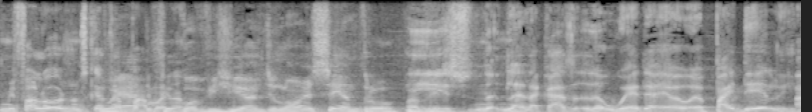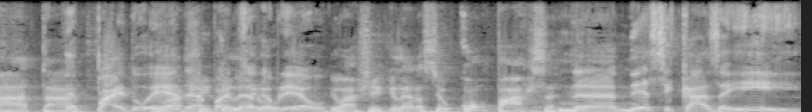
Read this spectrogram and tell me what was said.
me falou, não quer O Éder ficou vigiando de longe e você entrou. ver Isso, na- lá na casa. não, o Éder é, o- é pai dele. Ah, tá. É pai do Éder, rapaz, do Zé era o- Gabriel. Eu achei que ele era seu comparsa. Na, nesse caso aí,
